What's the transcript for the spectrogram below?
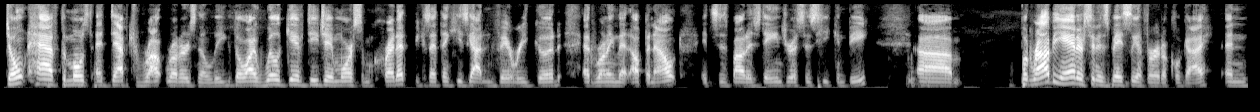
don't have the most adept route runners in the league, though I will give DJ Moore some credit because I think he's gotten very good at running that up and out. It's about as dangerous as he can be. Um, but Robbie Anderson is basically a vertical guy, and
